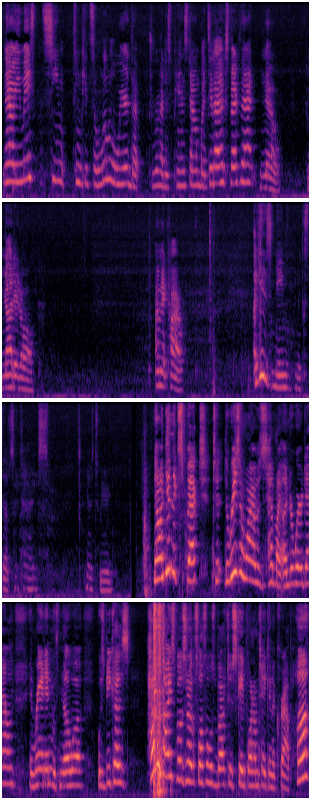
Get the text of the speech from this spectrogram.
Now you may seem think it's a little weird that Drew had his pants down, but did I expect that? No, not at all. I met Kyle. I get his name mixed up sometimes. I know it's weird. Now I didn't expect to. The reason why I was had my underwear down and ran in with Noah was because how was I supposed to know that Fluffle was about to escape when I'm taking a crap, huh?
